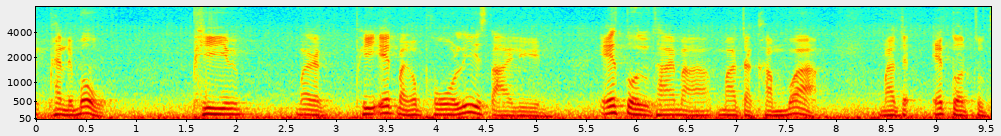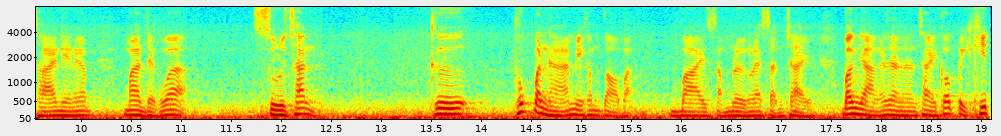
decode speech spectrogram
expandable P มาจาก PS หมายความ polystyrene S ตัวสุดท้ายมามาจากคำว่ามาจาก S ตัวสุดท้ายเนี่ยนะครับ มาจากว่า solution คือทุกปัญหามีคำตอบอะบายสำเริงและสัญชัย บางอย่างอาจารย์สัญชัยก็ไปคิด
